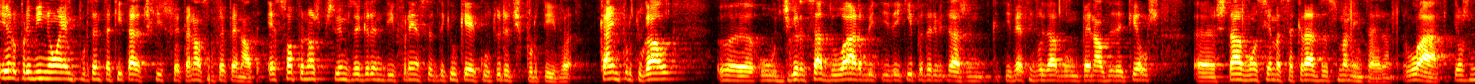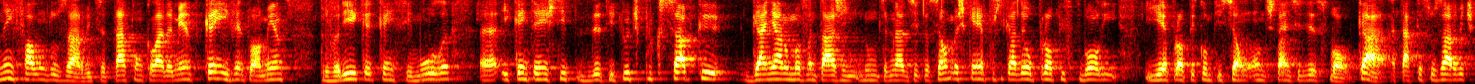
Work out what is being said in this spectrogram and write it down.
eu, para mim, não é importante aqui estar a discutir se foi penalti ou não foi penalti. É só para nós percebermos a grande diferença daquilo que é a cultura desportiva. Cá em Portugal, uh, o desgraçado do árbitro e da equipa de arbitragem que tivessem validado um penalti daqueles uh, estavam a ser massacrados a semana inteira. Lá, eles nem falam dos árbitros, atacam claramente quem eventualmente prevarica, quem simula uh, e quem tem este tipo de atitudes, porque sabe que ganhar uma vantagem numa determinada situação, mas quem é prejudicado é o próprio futebol e, e é a própria competição onde está inserido esse futebol. Cá, ataca-se os árbitros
